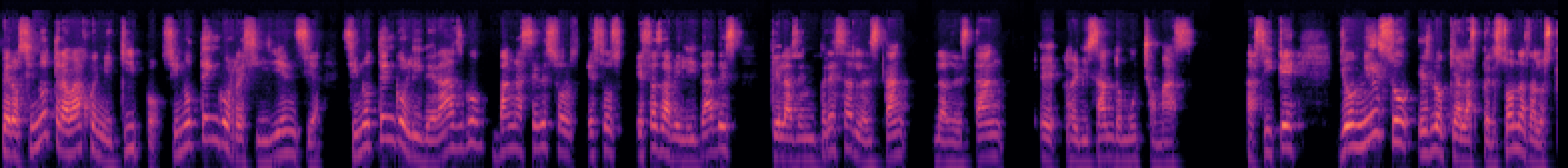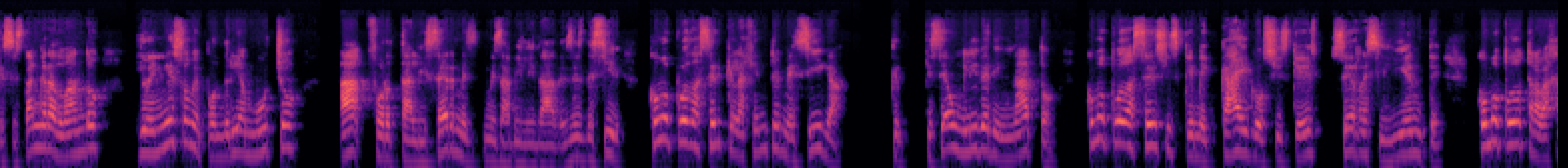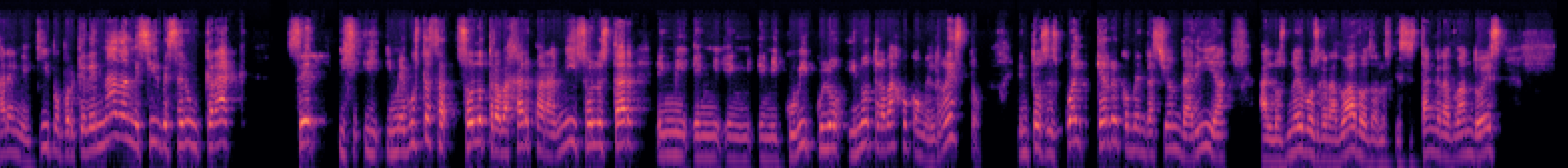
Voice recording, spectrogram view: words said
pero si no trabajo en equipo, si no tengo resiliencia, si no tengo liderazgo, van a ser esos, esos, esas habilidades que las empresas las están, las están eh, revisando mucho más. Así que yo en eso es lo que a las personas, a los que se están graduando, yo en eso me pondría mucho a fortalecer mis, habilidades. Es decir, ¿cómo puedo hacer que la gente me siga, que, sea un líder innato? ¿Cómo puedo hacer si es que me caigo, si es que es ser resiliente? ¿Cómo puedo trabajar en equipo? Porque de nada me sirve ser un crack, ser, y, me gusta solo trabajar para mí, solo estar en mi, en, en mi, cubículo y no trabajo con el resto. Entonces, ¿cuál, ¿qué recomendación daría a los nuevos graduados, a los que se están graduando? Es,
